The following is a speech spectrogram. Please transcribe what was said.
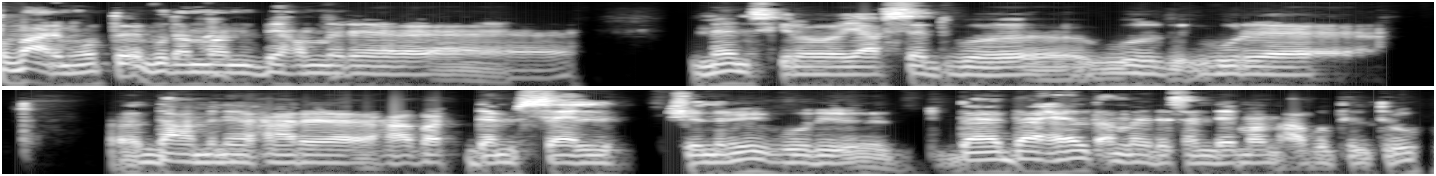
På væremåte. Hvordan man behandler uh, mennesker. Og jeg har sett hvor, hvor, hvor uh, damene har, uh, har, vært dem selv. Skjønner du? Hvor, det, det, er helt annerledes enn det man av og til tror.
